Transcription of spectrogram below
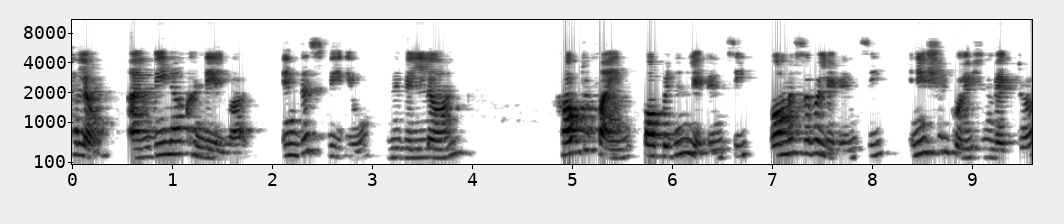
Hello, I'm Veena Khandelwal. In this video, we will learn how to find forbidden latency, permissible latency, initial collision vector,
